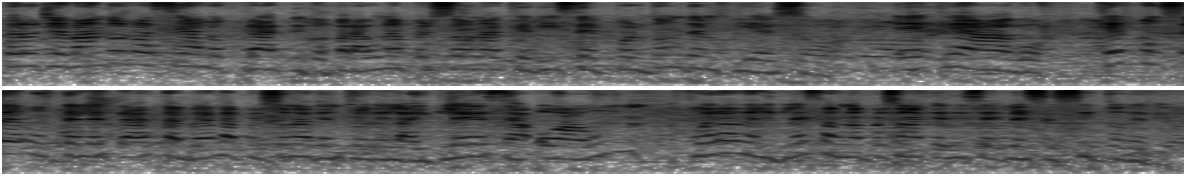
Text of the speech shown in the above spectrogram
pero llevándolo hacia lo práctico para una persona que dice, ¿por dónde empiezo? Eh, ¿Qué hago? ¿Qué consejo usted le da tal vez a la persona dentro de la iglesia o aún fuera de la iglesia a una persona que dice, necesito de Dios?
